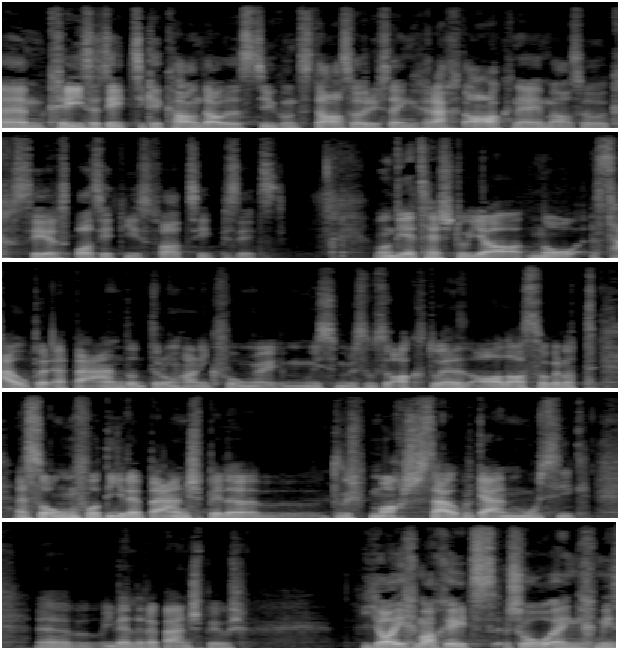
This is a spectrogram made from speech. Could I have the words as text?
ähm, Krisensitzungen gehabt und all das Zeug. Und das war ist eigentlich recht angenehm. Also wirklich sehr positives Fazit bis jetzt. Und jetzt hast du ja noch selber eine Band und darum habe ich gefunden, müssen wir aus aktuellen Anlass sogar einen Song von deiner Band spielen. Du machst selber gerne Musik. Äh, in welcher Band spielst du? Ja, ich mache jetzt schon eigentlich mein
